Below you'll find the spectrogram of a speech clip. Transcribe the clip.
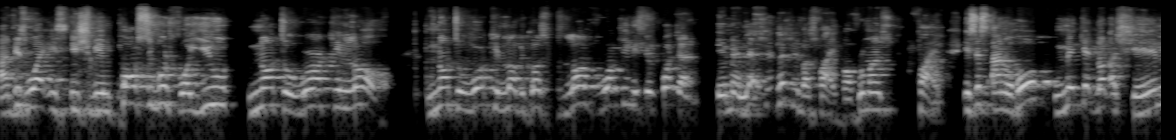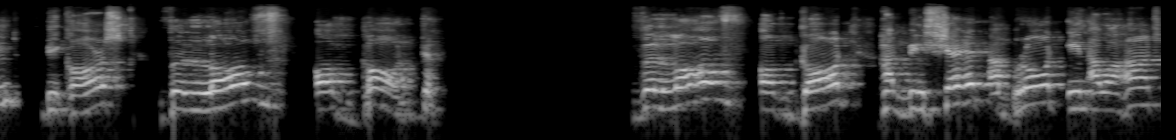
And this is why it should be impossible for you not to work in love. Not to work in love because love working is important. Amen. Let's, let's read verse 5 of Romans 5. It says, And hope make it not ashamed because the love of God, the love of God had been shed abroad in our hearts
